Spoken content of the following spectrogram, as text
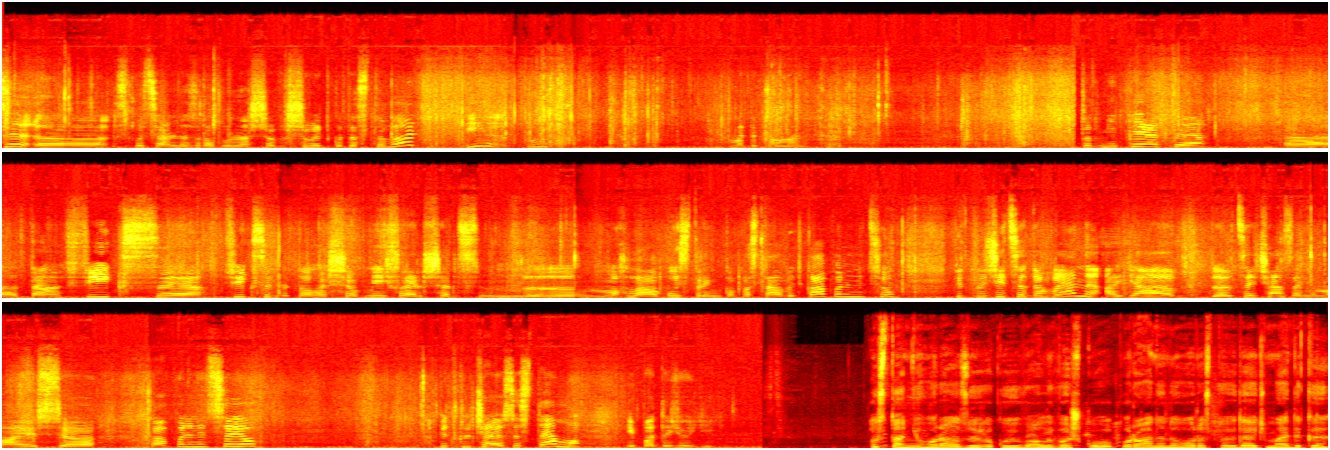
Це е, спеціально зроблено, щоб швидко доставати. І тут медикаменти турнікети, е, там фікси, фікси для того, щоб мій фельдшер е, е, могла швидко поставити капельницю, підключитися до вени, а я в е, цей час займаюся капельницею, підключаю систему і подаю їй. Останнього разу евакуювали важкого пораненого, розповідають медики,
